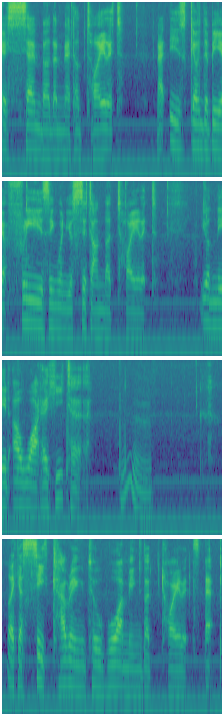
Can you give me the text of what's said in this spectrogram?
Assemble the metal toilet. That is going to be freezing when you sit on the toilet. You'll need a water heater. Hmm. Like a seat covering to warming the toilets up.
